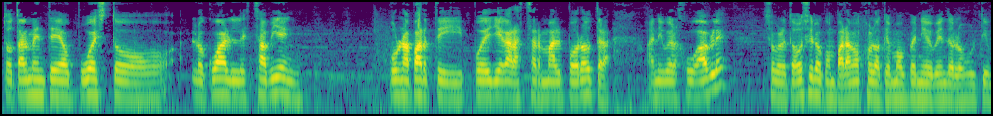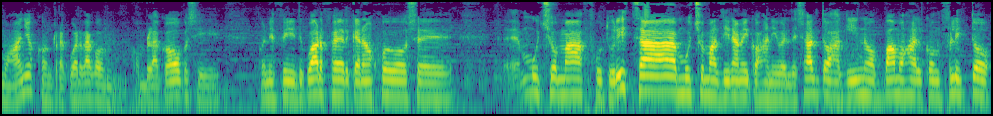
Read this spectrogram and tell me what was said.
totalmente opuesto, lo cual está bien por una parte y puede llegar a estar mal por otra a nivel jugable, sobre todo si lo comparamos con lo que hemos venido viendo en los últimos años, con recuerda con, Black Ops y con Infinite Warfare, que eran juegos eh, eh, mucho más futuristas, mucho más dinámicos a nivel de saltos. Aquí nos vamos al conflicto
